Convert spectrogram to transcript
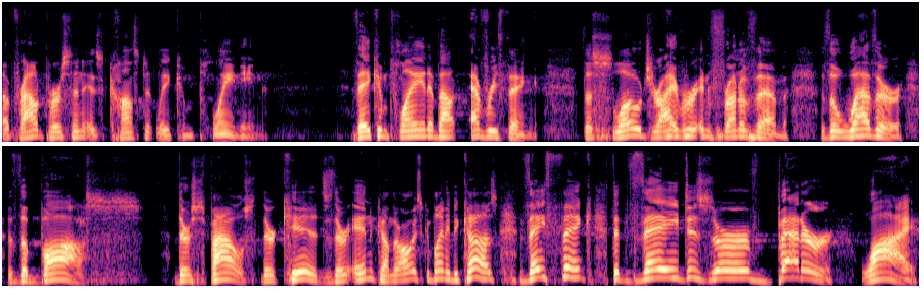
a proud person is constantly complaining. They complain about everything the slow driver in front of them, the weather, the boss, their spouse, their kids, their income. They're always complaining because they think that they deserve better. Why?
